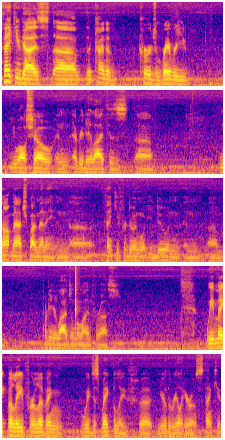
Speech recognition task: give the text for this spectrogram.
thank you guys. Uh, the kind of courage and bravery you you all show in everyday life is uh, not matched by many. And uh, thank you for doing what you do and, and um, putting your lives on the line for us. We make believe for a living. We just make believe. Uh, you're the real heroes. Thank you.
